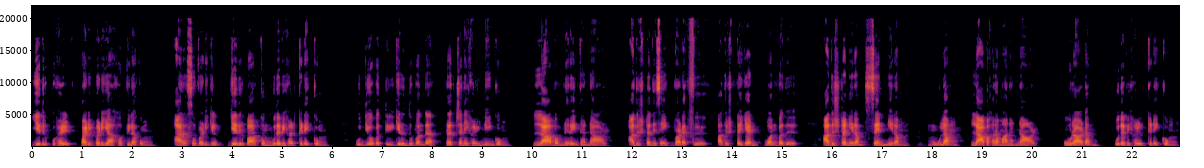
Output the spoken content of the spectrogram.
எதிர்ப்புகள் படிப்படியாக விலகும். அரசு வழியில் எதிர்பார்க்கும் உதவிகள் கிடைக்கும். உத்தியோகத்தில் இருந்து வந்த பிரச்சனைகள் நீங்கும். லாபம் நிறைந்த நாள். அதிர்ஷ்ட திசை வடக்கு. அதிர்ஷ்ட எண் ஒன்பது. அதிர்ஷ்ட நிறம் செந்நிறம் மூலம் லாபகரமான நாள். போராடம் உதவிகள் கிடைக்கும்.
